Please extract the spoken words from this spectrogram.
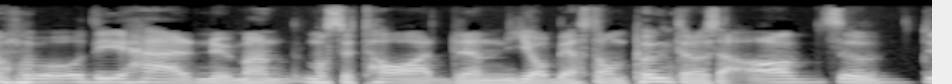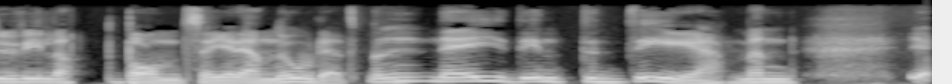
och och det är ju här nu man måste ta den jobbiga ståndpunkten och säga, ja, så du vill att Bond säger n-ordet. Men nej, det är inte det. Men eh,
